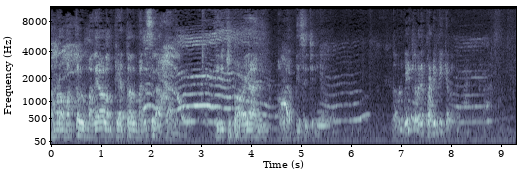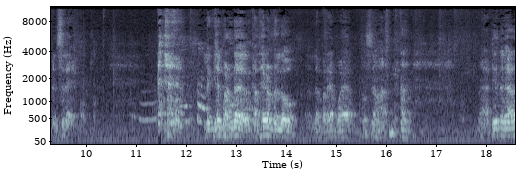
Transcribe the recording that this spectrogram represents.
നമ്മുടെ മക്കൾ മലയാളം കേട്ടാൽ മനസ്സിലാക്കാനും തിരിച്ചു പറയാനും അവർ അഭ്യസിച്ചിരിക്കണം നമ്മൾ വീട്ടിൽ അവരെ പഠിപ്പിക്കണം. മനസ്സിലായോ? അല്ലെങ്കിൽ പണ്ട് ഒരു കഥയുണ്ടല്ലോ. എല്ലാം പറയാൻ പോയ പ്രശ്നമാണ്. നാട്ടിൽ നിന്ന് ഒരാൾ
